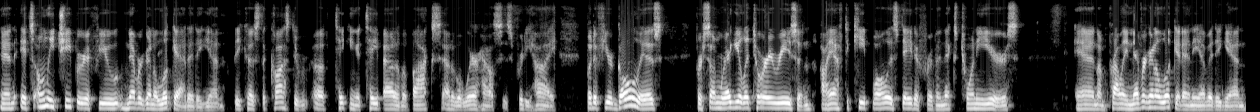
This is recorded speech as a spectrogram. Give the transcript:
And it's only cheaper if you're never going to look at it again because the cost of, of taking a tape out of a box, out of a warehouse, is pretty high. But if your goal is, for some regulatory reason, I have to keep all this data for the next 20 years, and I'm probably never going to look at any of it again,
